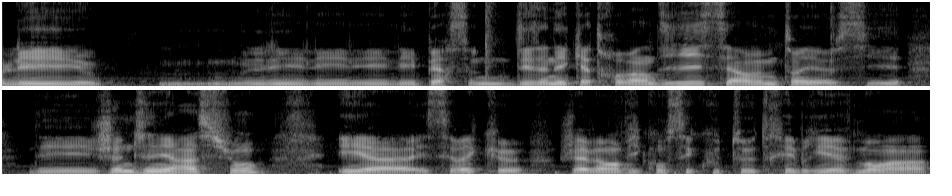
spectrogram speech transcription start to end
les les, les- les- les personnes des années 90 et en même temps il y a aussi des jeunes générations. Et, euh, et c'est vrai que j'avais envie qu'on s'écoute très brièvement un,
